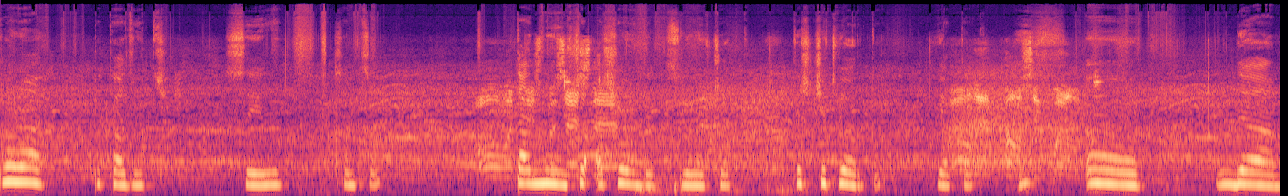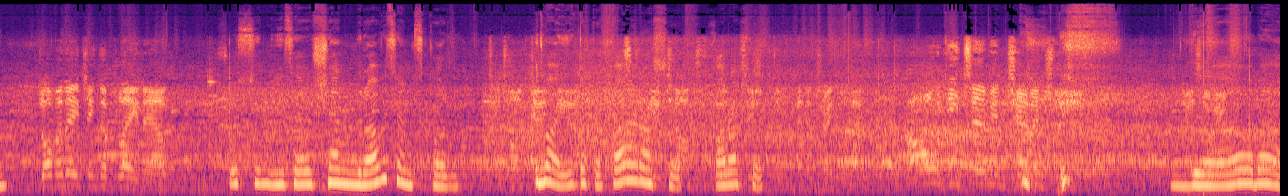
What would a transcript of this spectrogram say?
пора показувати силу. Oh, and Та ну, dispossessed а що він так зробив? Це ж четверка. Як так? О, да. Щось мені це не нравиться, я вам скажу. Давай, я тако, хорошо, хорошо. Да, оба.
